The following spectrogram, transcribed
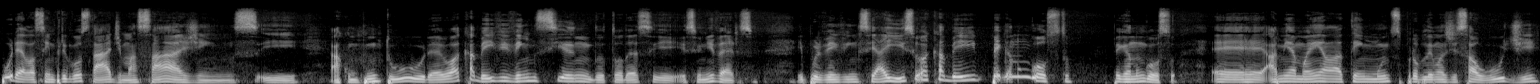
por ela sempre gostar de massagens e acupuntura, eu acabei vivenciando todo esse, esse universo. E por vivenciar isso, eu acabei pegando um gosto. Pegando um gosto. É, a minha mãe ela tem muitos problemas de saúde,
